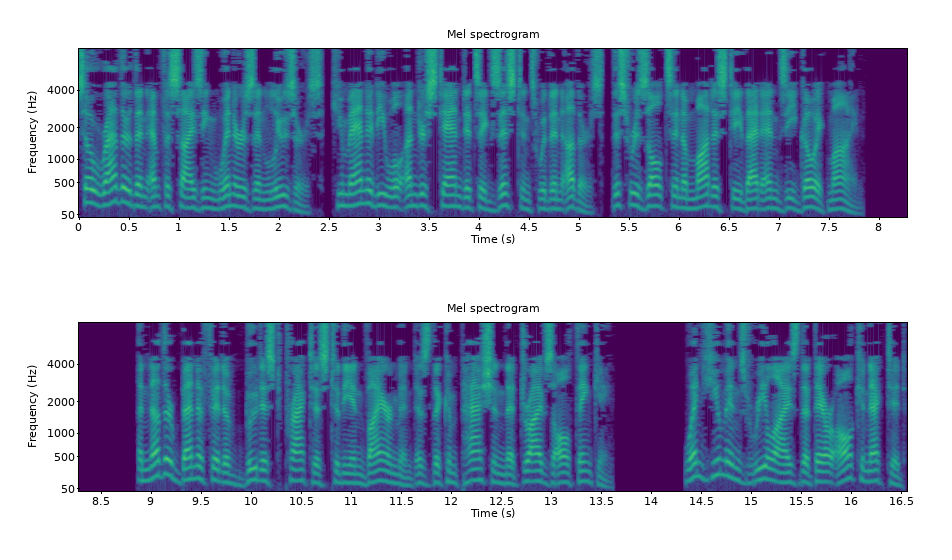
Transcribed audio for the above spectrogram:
So rather than emphasizing winners and losers, humanity will understand its existence within others, this results in a modesty that ends egoic mind. Another benefit of Buddhist practice to the environment is the compassion that drives all thinking. When humans realize that they are all connected,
